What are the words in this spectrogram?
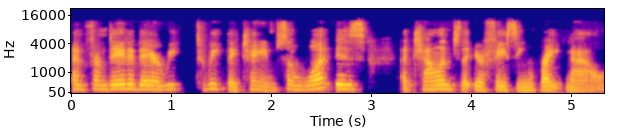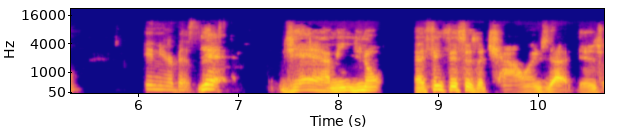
And from day to day or week to week, they change. So, what is a challenge that you're facing right now in your business? Yeah. Yeah. I mean, you know, I think this is a challenge that is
